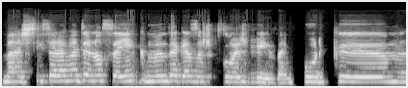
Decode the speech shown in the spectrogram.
Mas, sinceramente, eu não sei em que mundo é que essas pessoas vivem, porque hum,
